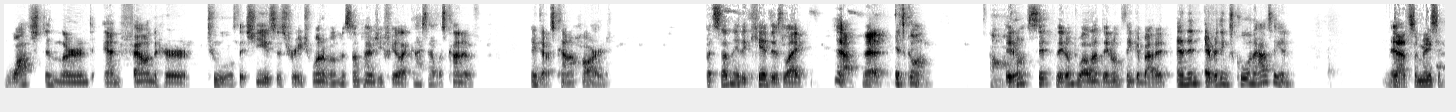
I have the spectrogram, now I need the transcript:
watched and learned and found her tools that she uses for each one of them and sometimes you feel like gosh that was kind of maybe that was kind of hard. But suddenly the kid is like yeah yeah, it's gone Oh, they don't sit they don't dwell on it they don't think about it and then everything's cool in the house again. It- that's amazing.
